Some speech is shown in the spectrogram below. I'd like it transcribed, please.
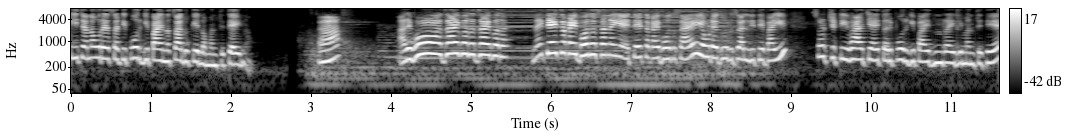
हिच्या नवऱ्यासाठी पोरगी पायनं चालू केलं म्हणते त्याईनं. हां अरे हो जाय बरं जाय बरं. नाही त्याचा काही भरोसा नाही आहे त्याचा काही भरोसा आहे. एवढ्या दूर चालली ते बाई. सोडचिट्टी व्हायची आहे तरी पोरगी पाहिजे राहिली म्हणते ते.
